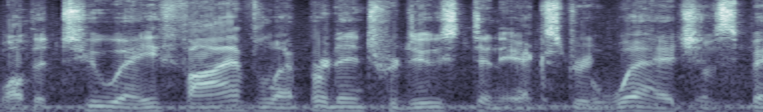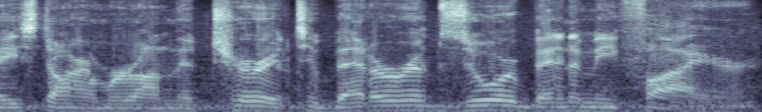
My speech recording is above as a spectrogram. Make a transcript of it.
while the 2A5 Leopard introduced an extra wedge of spaced armor on the turret to better absorb enemy fire.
